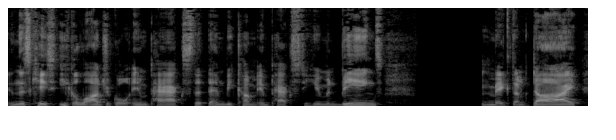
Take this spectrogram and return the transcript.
in this case, ecological impacts that then become impacts to human beings make them die.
